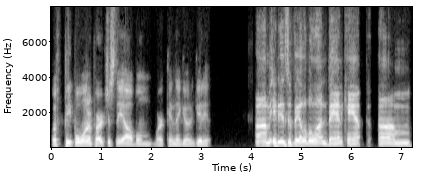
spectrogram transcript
if people want to purchase the album, where can they go to get it? Um, it is available on Bandcamp, um,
